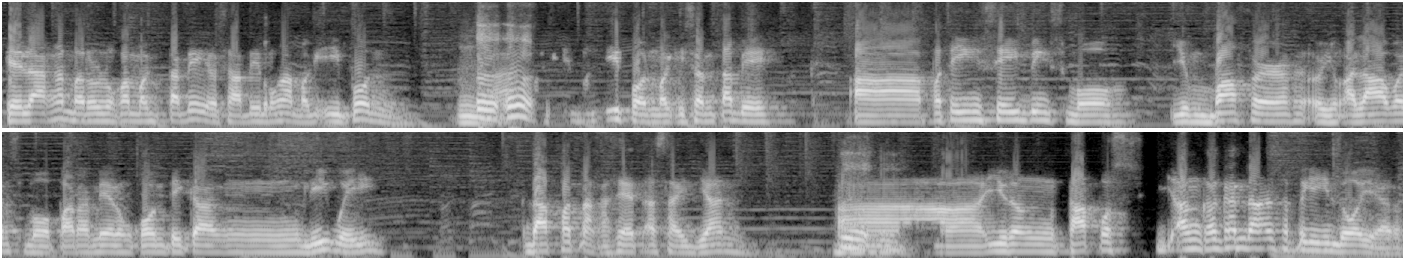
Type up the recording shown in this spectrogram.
Kailangan marunong ka magtabi o sabi mo nga, mag-ipon. Mm. Uh, mag-ipon, mag-isang tabi. Uh, pati yung savings mo, yung buffer o yung allowance mo para merong konti kang leeway, dapat nakaset aside yan. Uh, uh, yun ang, tapos, ang kagandahan sa pagiging lawyer,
